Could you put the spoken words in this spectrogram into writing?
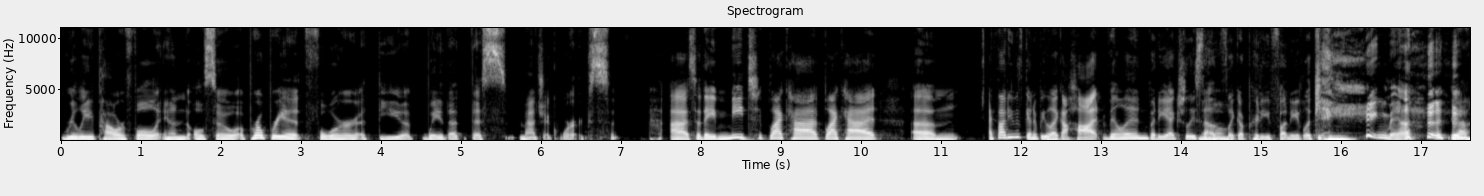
really powerful and also appropriate for the way that this magic works. Uh, so they meet Black Hat. Black Hat. Um, I thought he was going to be like a hot villain, but he actually sounds No. like a pretty funny looking man. Yeah.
